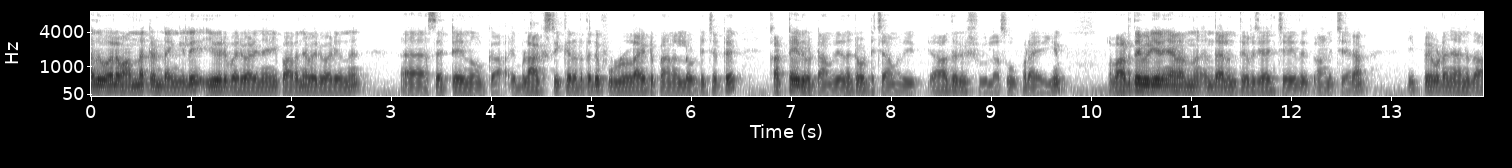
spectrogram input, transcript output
അതുപോലെ വന്നിട്ടുണ്ടെങ്കിൽ ഈ ഒരു പരിപാടി ഞാൻ ഈ പറഞ്ഞ പരിപാടി ഒന്ന് സെറ്റ് ചെയ്ത് നോക്കുക. ഈ ബ്ലാക്ക് സ്റ്റിക്കർ എടുത്തിട്ട് ഫുള്ളായിട്ട് പാനലിൽ ഒട്ടിച്ചിട്ട് കട്ട് ചെയ്ത് വിട്ടാൽ മതി. എന്നിട്ട് ഒട്ടിച്ചാൽ മതി. യാതൊരു ഇഷ്യൂ ഇല്ല. സൂപ്പറായിരിക്കും അപ്പോൾ അടുത്ത വീഡിയോയിൽ ഞാനൊന്ന് എന്തായാലും തീർച്ചയായും ചെയ്ത് കാണിച്ചു തരാം. ഇപ്പോൾ ഇവിടെ ഞാനിതാ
